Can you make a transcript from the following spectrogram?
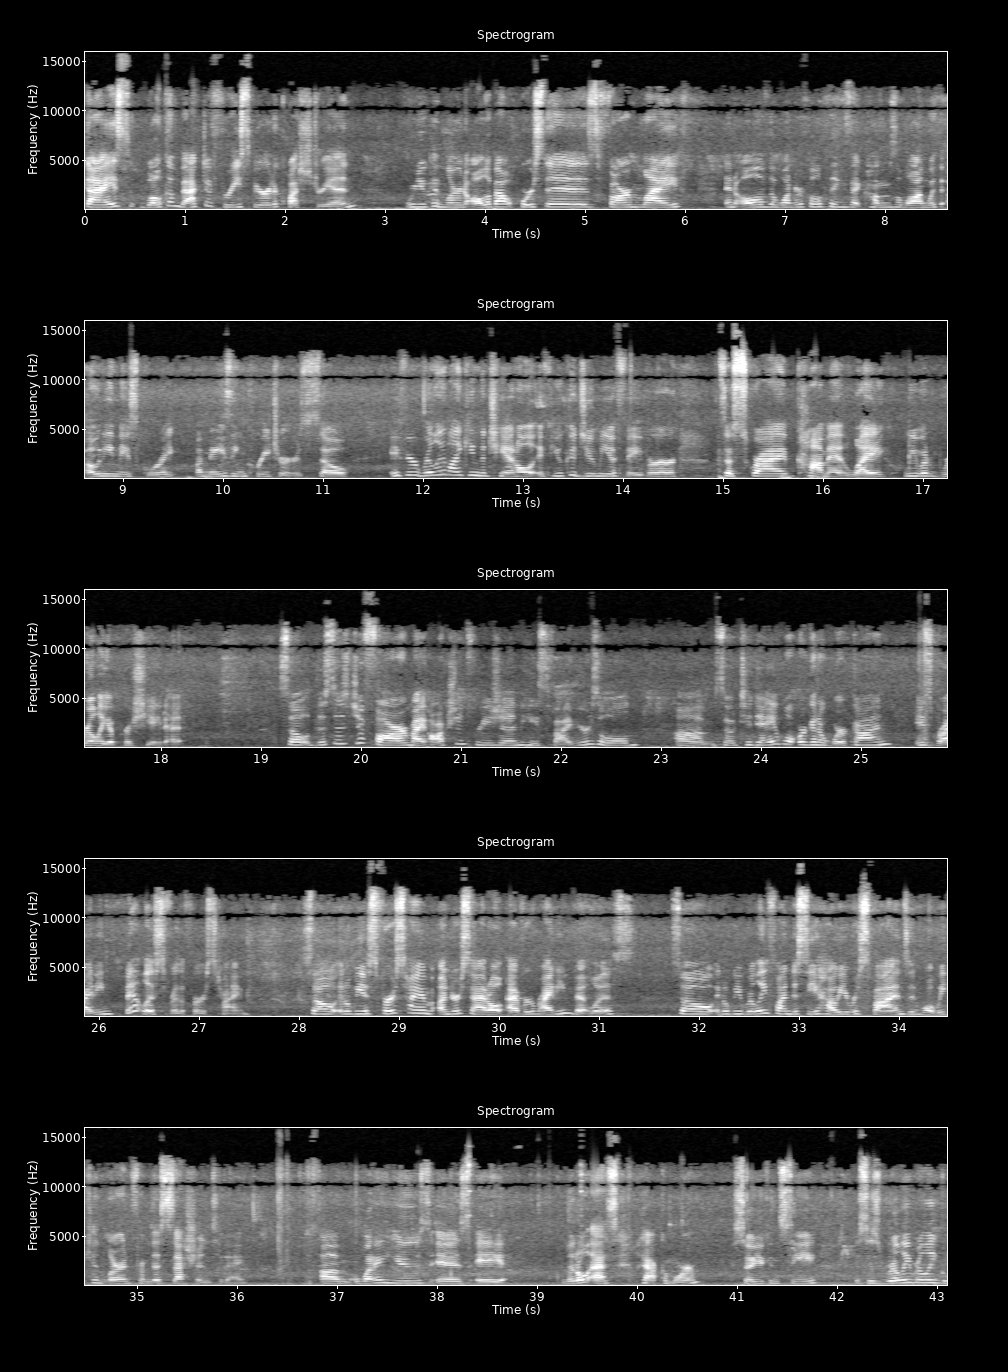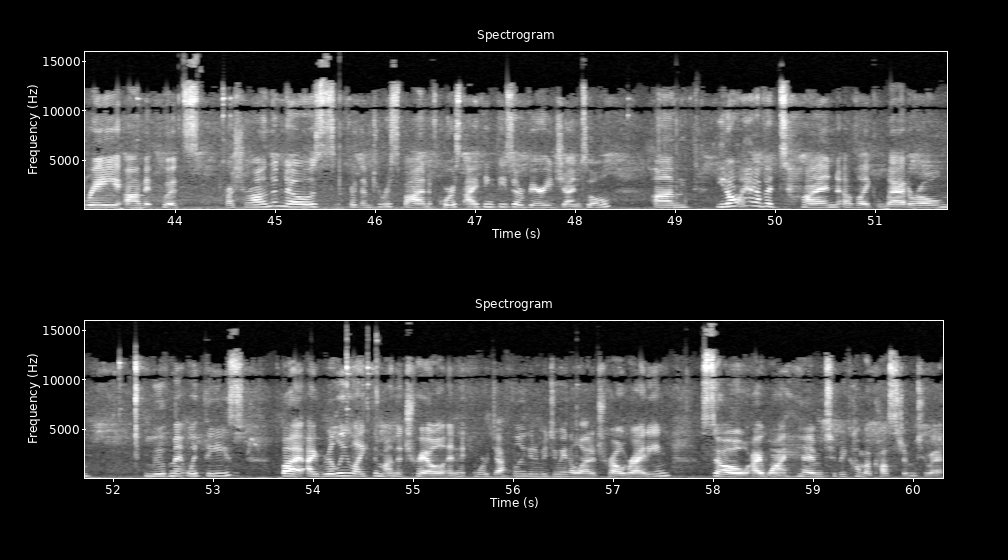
guys, welcome back to Free Spirit Equestrian, where you can learn all about horses, farm life, and all of the wonderful things that comes along with owning these great, amazing creatures. So if you're really liking the channel, if you could do me a favor, subscribe, comment, like, we would really appreciate it. So this is Jafar, my auction Friesian. He's five years old. Um, so today what we're gonna work on is riding bitless for the first time. So it'll be his first time under saddle ever riding bitless. So it'll be really fun to see how he responds and what we can learn from this session today. Um, what I use is a little S hackamore. So you can see this is really, really great. Um, it puts pressure on the nose for them to respond. Of course, I think these are very gentle. Um, you don't have a ton of like lateral movement with these, but I really like them on the trail and we're definitely gonna be doing a lot of trail riding. So I want him to become accustomed to it.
